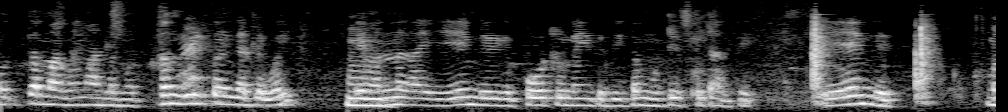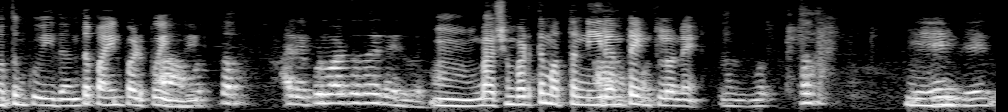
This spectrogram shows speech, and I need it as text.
మొత్తం మగం అందులో మొత్తం కూలిపోయింది అట్లా పోయి. ఏమన్నదా ఏం లేదు పోట్లు ఉన్నాయి ఇంకా దీపం ముట్టేసుకుంటా అంతే ఏం లేదు. మొత్తం ఇదంతా పైన పడిపోయింది. మొత్తం అది ఎప్పుడు పడుతుందో తెలియదు. వర్షం పడితే మొత్తం నీరంతా ఇంట్లోనే. మొత్తం ఏం లేదు.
